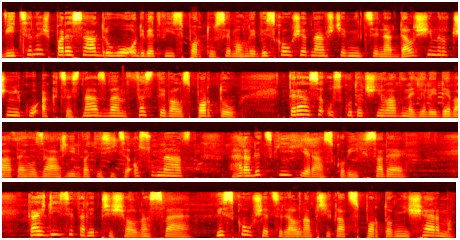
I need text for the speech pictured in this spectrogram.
Více než 50 druhů odvětví sportu si mohli vyzkoušet návštěvníci na dalším ročníku akce s názvem Festival sportu, která se uskutečnila v neděli 9. září 2018 v Hradeckých Jiráskových sadech. Každý si tady přišel na své. Vyzkoušet si dal například sportovní šerm,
